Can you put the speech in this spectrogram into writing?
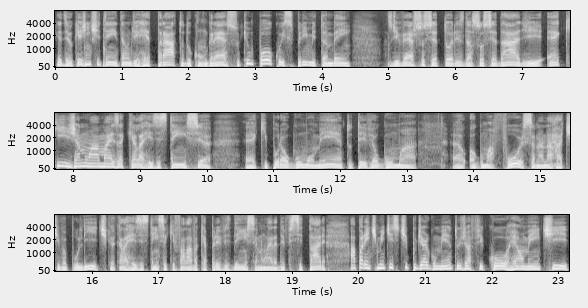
Quer dizer, o que a gente tem então de retrato do Congresso, que um pouco exprime também os diversos setores da sociedade, é que já não há mais aquela resistência é, que por algum momento teve alguma, alguma força na narrativa política, aquela resistência que falava que a Previdência não era deficitária. Aparentemente, esse tipo de argumento já ficou realmente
